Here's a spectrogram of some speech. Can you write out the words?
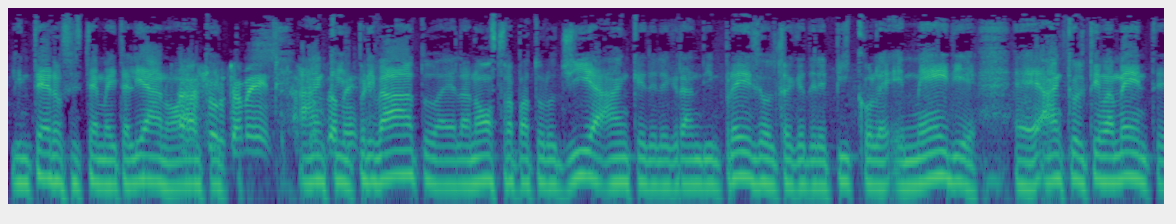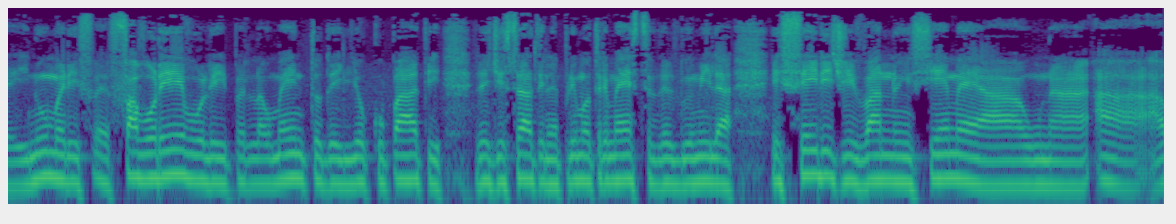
l'intero, sistema italiano, anche, assolutamente, assolutamente. anche, il privato, è la nostra patologia, anche delle grandi imprese, oltre che delle piccole e medie. Eh, anche ultimamente i numeri f- favorevoli per l'aumento degli occupati registrati nel primo trimestre del 2016 vanno insieme a una, a, a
